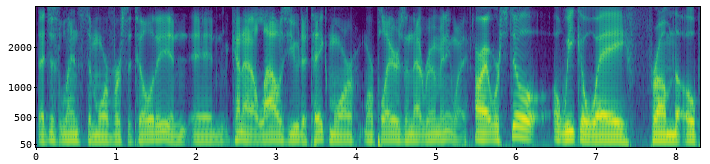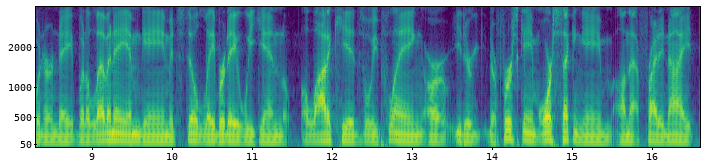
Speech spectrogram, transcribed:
that just lends to more versatility and, and kind of allows you to take more more players in that room anyway. All right, we're still a week away from the opener, Nate, but 11 a.m. game. It's still Labor Day weekend. A lot of kids will be playing or either their first game or second game on that Friday night.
